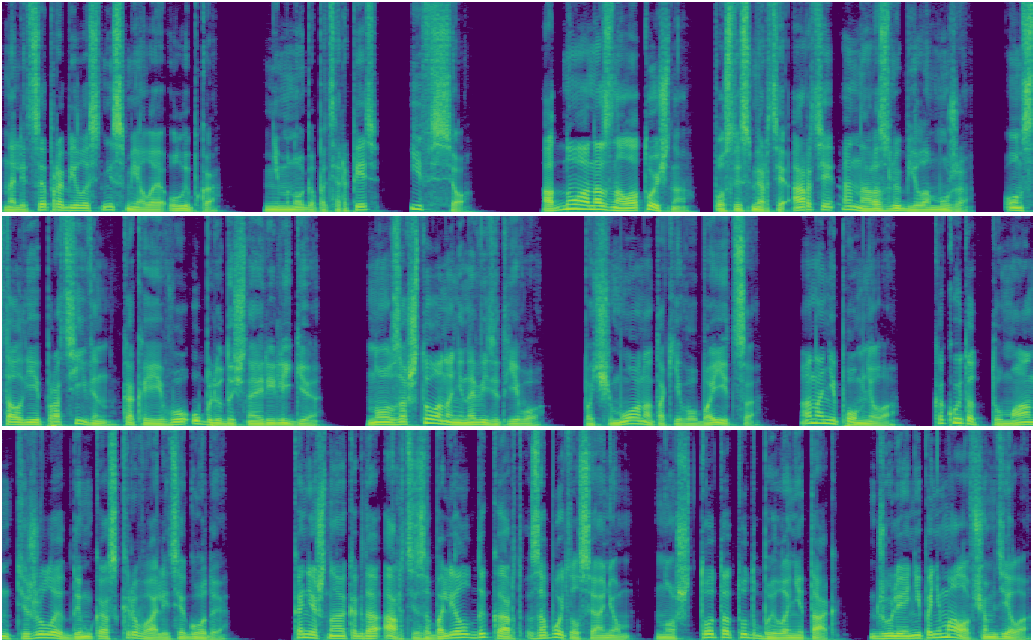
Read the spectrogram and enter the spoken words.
на лице пробилась несмелая улыбка. Немного потерпеть, и все. Одно она знала точно. После смерти Арти она разлюбила мужа. Он стал ей противен, как и его ублюдочная религия. Но за что она ненавидит его? Почему она так его боится? Она не помнила. Какой-то туман, тяжелая дымка скрывали те годы. Конечно, когда Арти заболел, Декарт заботился о нем, но что-то тут было не так. Джулия не понимала, в чем дело.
